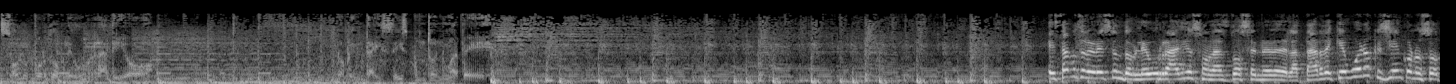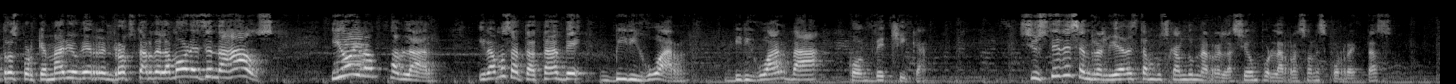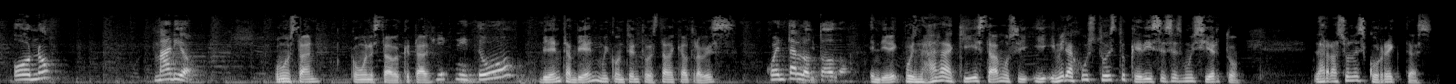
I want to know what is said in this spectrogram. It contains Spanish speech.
Solo por W Radio 96.9. Estamos de regreso en W Radio, son las 12.09 de la tarde. Qué bueno que siguen con nosotros porque Mario Guerra, el rockstar del amor, es en the house. Y hoy vamos a hablar y vamos a tratar de viriguar. Viriguar va con B chica. Si ustedes en realidad están buscando una relación por las razones correctas o no. Mario. ¿Cómo están? ¿Cómo han estado? ¿Qué tal? Bien, ¿Y tú? Bien, también, muy contento de estar acá otra vez. Cuéntalo todo. En directo, pues nada, aquí estamos. Y, y, mira, justo esto que dices es muy cierto. Las razones correctas.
